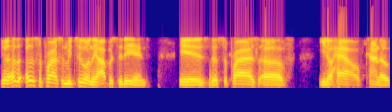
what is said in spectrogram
Yeah, the other other surprise for me too on the opposite end is the surprise of you know how kind of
